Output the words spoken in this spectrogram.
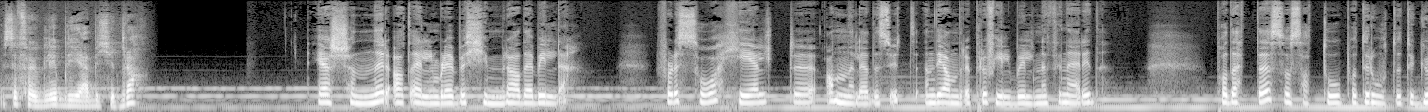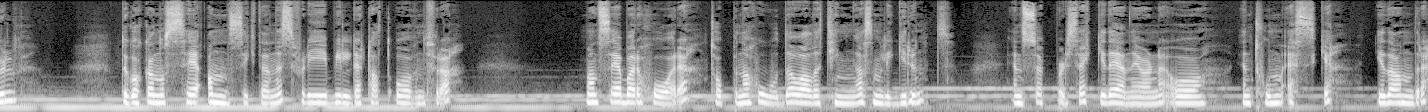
Selvfølgelig blir jeg bekymra. Jeg skjønner at Ellen ble bekymra av det bildet. For det så helt eh, annerledes ut enn de andre profilbildene til Nerid. På dette så satt hun på et rotete gulv. Det går ikke an å se ansiktet hennes fordi bildet er tatt ovenfra. Man ser bare håret, toppen av hodet og alle tinga som ligger rundt. En søppelsekk i det ene hjørnet og en tom eske i det andre.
